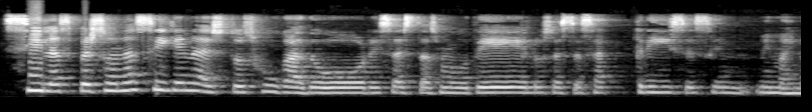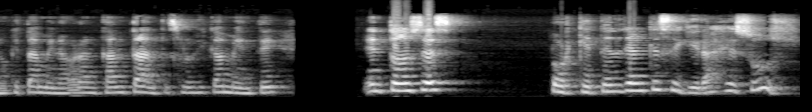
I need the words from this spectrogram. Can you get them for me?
si las personas siguen a estos jugadores, a estas modelos, a estas actrices, me imagino que también habrán cantantes, lógicamente, entonces, ¿por qué tendrían que seguir a Jesús?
